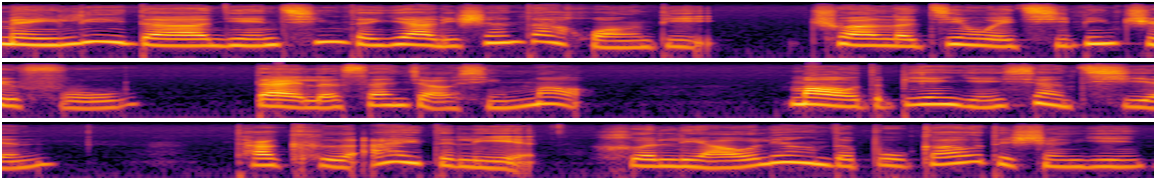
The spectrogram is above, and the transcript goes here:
美丽的年轻的亚历山大皇帝。穿了禁卫骑兵制服，戴了三角形帽，帽的边沿向前。他可爱的脸和嘹亮的不高的声音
